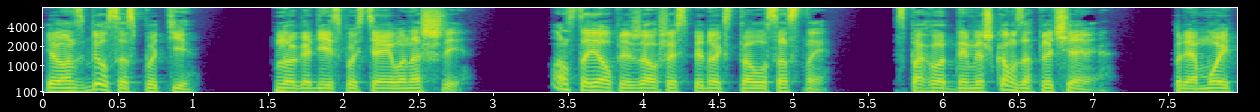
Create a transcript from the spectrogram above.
и он сбился с пути. Много дней спустя его нашли. Он стоял, прижавшись спиной к стволу сосны, с походным мешком за плечами, прямой,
